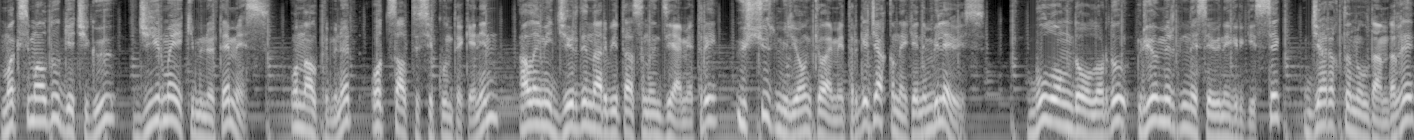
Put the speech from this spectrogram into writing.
максималдуу кечигүү жыйырма эки мүнөт эмес он алты мүнөт отуз алты секунд экенин ал эми жердин орбитасынын диаметри үч жүз миллион километрге жакын экенин билебиз бул оңдоолорду рёмердин эсебине киргизсек жарыктын ылдамдыгы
